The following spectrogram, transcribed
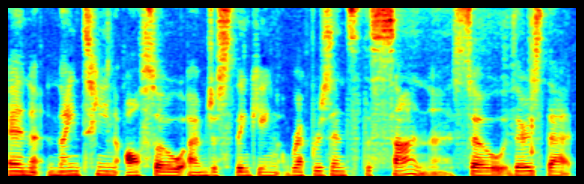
and 19 also, I'm just thinking, represents the sun. So there's that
